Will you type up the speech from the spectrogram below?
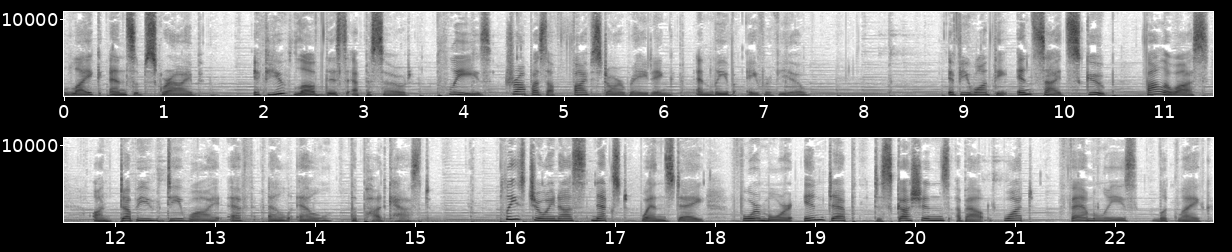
like and subscribe. If you love this episode, please drop us a five star rating and leave a review. If you want the inside scoop, follow us on WDYFLL, the podcast. Please join us next Wednesday for more in depth discussions about what families look like.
